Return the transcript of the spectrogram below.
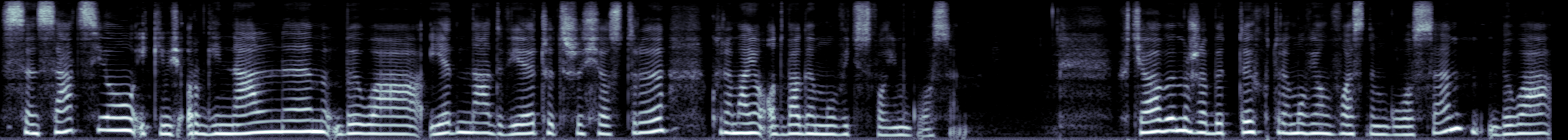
sensacją i kimś oryginalnym była jedna, dwie czy trzy siostry, które mają odwagę mówić swoim głosem. Chciałabym, żeby tych, które mówią własnym głosem, była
